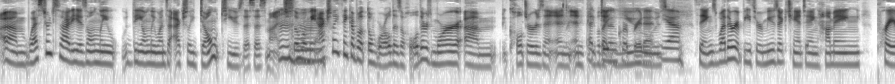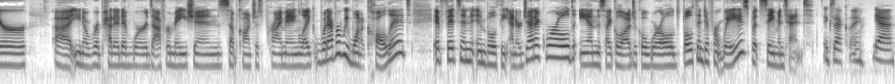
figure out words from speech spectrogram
um, Western society is only the only ones that actually don't use this as much. Mm-hmm. So when we mm-hmm. actually think about the world as a whole, there's more um, cultures and, and, and people that, that use yeah. things, whether it be through music, chanting, humming, prayer, uh, you know, repetitive words, affirmations, subconscious priming, like whatever we want to call it, it fits in in both the energetic world and the psychological world, both in different ways, but same intent. Exactly. Yeah.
